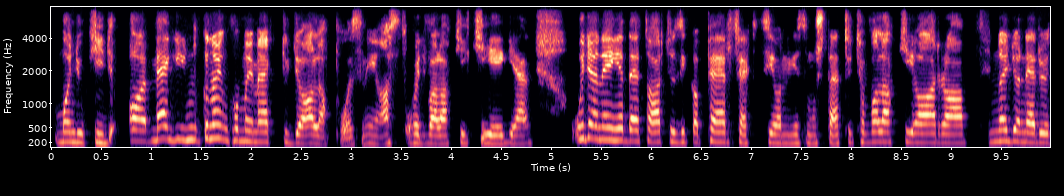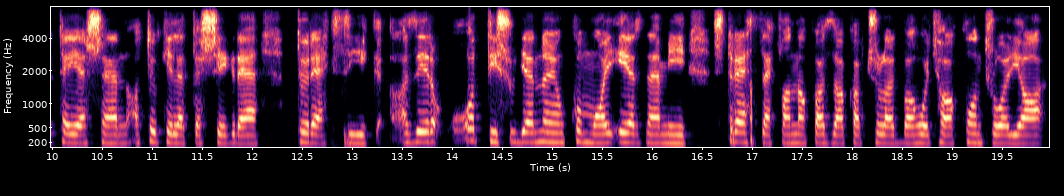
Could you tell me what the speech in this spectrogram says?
mondjuk így, meg, nagyon komoly meg tudja alapozni azt, hogy valaki kiégjen. Ugyanígy tartozik a perfekcionizmus, tehát hogyha valaki arra nagyon erőteljesen a tökéletességre törekszik, azért ott is ugye nagyon komoly érzelmi stresszek vannak azzal kapcsolatban, hogyha a kontrollja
